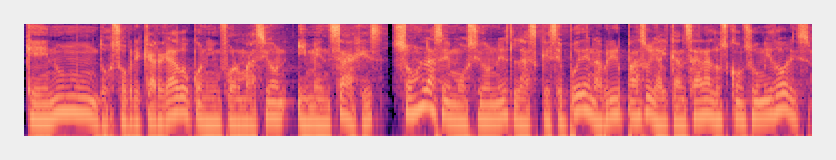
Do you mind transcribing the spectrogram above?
que en un mundo sobrecargado con información y mensajes, son las emociones las que se pueden abrir paso y alcanzar a los consumidores.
